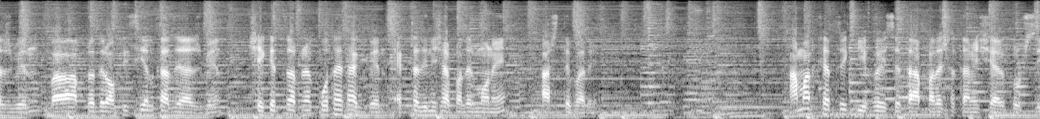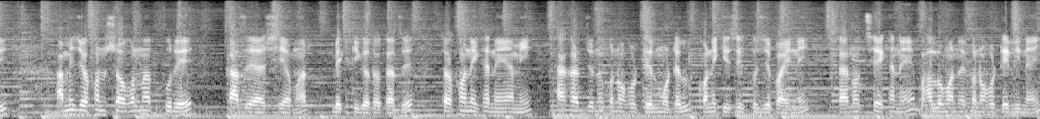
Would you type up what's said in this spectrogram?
আসবেন বা আপনাদের অফিসিয়াল কাজে আসবেন, সেক্ষেত্রে আপনারা কোথায় থাকবেন একটা জিনিস আপনাদের মনে আসতে পারে। আমার ক্ষেত্রে কি হয়েছে তা আপনাদের সাথে আমি শেয়ার করছি। আমি যখন জগন্নাথপুরে কাজে আসি আমার, ব্যক্তিগত কাজে। তখন এখানে আমি থাকার জন্য কোনো হোটেল, মোটেল কোনো কিছু খুঁজে পাইনি। কারণ হচ্ছে এখানে ভালো মানের কোনো হোটেলই নাই।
